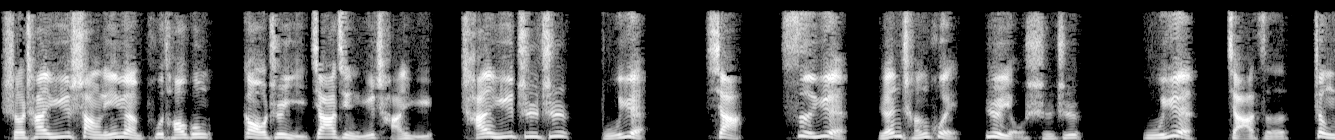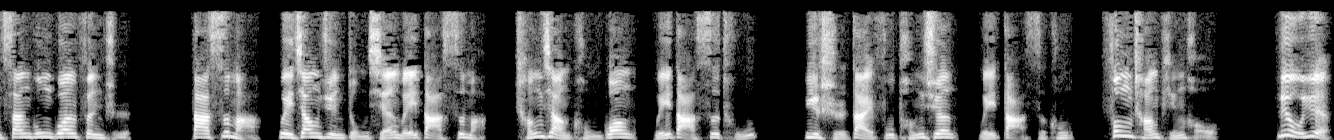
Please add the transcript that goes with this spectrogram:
舍单于上林苑葡萄宫，告之以嘉靖于单于。单于知之，不悦。下四月，壬辰会，日有食之。五月甲子，正三公官分职。大司马为将军董贤为大司马，丞相孔光为大司徒，御史大夫彭宣为大司空，封长平侯。六月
